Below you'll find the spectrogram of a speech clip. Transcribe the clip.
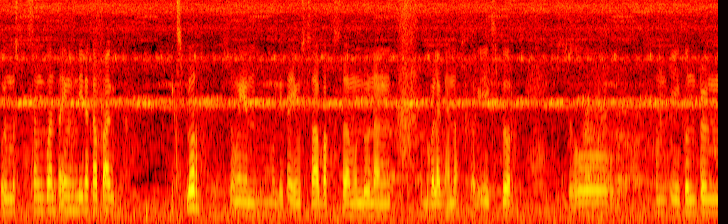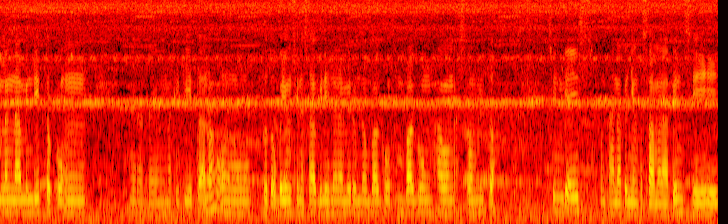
Almost isang buwan tayong hindi nakapag-explore. So ngayon muli tayong sasabak sa mundo ng pagbalaghan no? pag-explore. So i-confirm lang namin dito kung meron tayong nakikita ano o totoo ba yung sinasabi nila na meron daw bago, bagong hawang aswang dito so yun guys puntahan natin yung kasama natin si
